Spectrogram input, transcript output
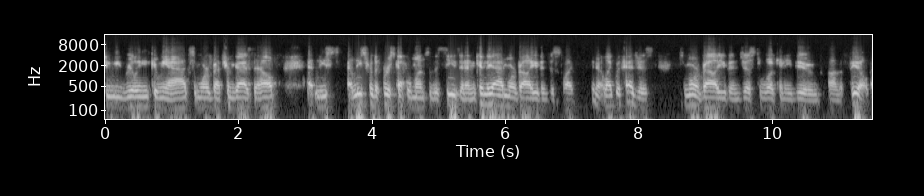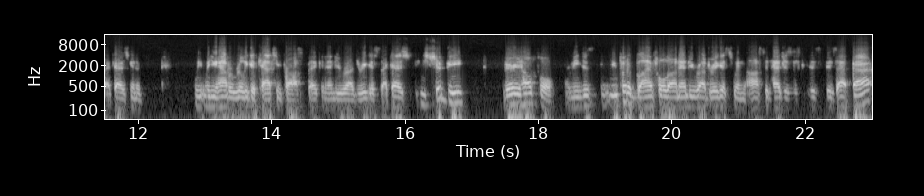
do we really can we add some more veteran guys to help at least at least for the first couple months of the season, and can they add more value than just like you know like with Hedges, it's more value than just what can he do on the field. That guy's going to when you have a really good catching prospect in Endy Rodriguez, that guy's he should be very helpful. I mean, just you put a blindfold on Endy Rodriguez when Austin Hedges is, is, is at bat.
